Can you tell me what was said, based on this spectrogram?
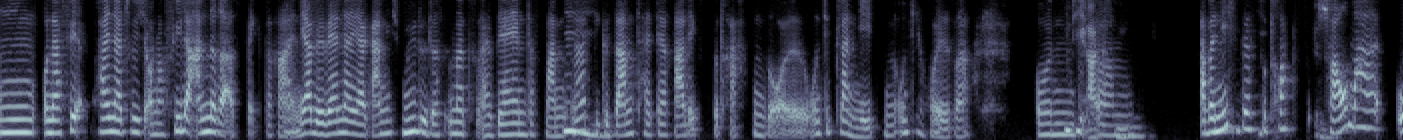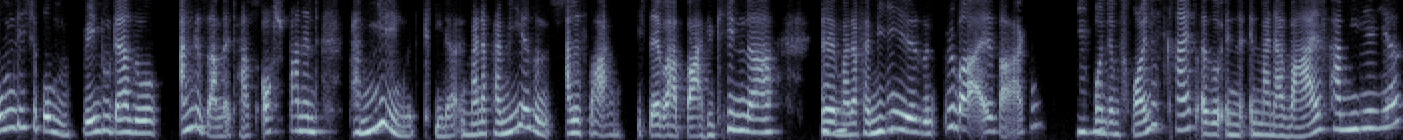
Mm, und da fallen natürlich auch noch viele andere Aspekte rein. Ja, wir werden da ja gar nicht müde, das immer zu erwähnen, dass man mhm. ne, die Gesamtheit der Radix betrachten soll und die Planeten und die Häuser. Und, und die Achsen. Ähm, aber nichtsdestotrotz, genau. schau mal um dich rum, wen du da so angesammelt hast. Auch spannend, Familienmitglieder. In meiner Familie sind alles Wagen. Ich selber habe vage Kinder. Äh, mhm. In meiner Familie sind überall Wagen. Mhm. Und im Freundeskreis, also in, in meiner Wahlfamilie,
